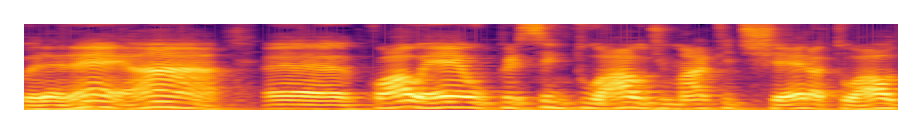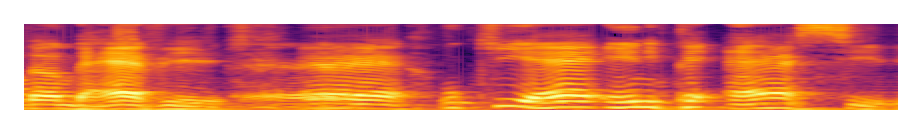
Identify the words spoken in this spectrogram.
Por- Né? Ah, é, qual é o percentual de market share atual da Ambev? É, o que é NPS?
